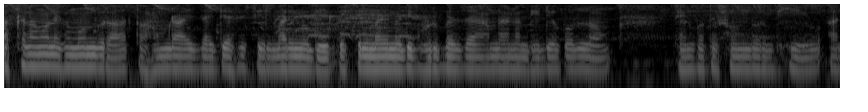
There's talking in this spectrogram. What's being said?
আসসালামু আলাইকুম বন্ধুরা, তো আমরা যাইতে আছি সিলমারি নদী। তো সিলমারি নদী ঘুরবে যায় আমরা না ভিডিও করলাম। দেখেন কত সুন্দর ভিউ, আর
